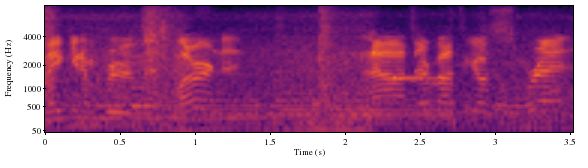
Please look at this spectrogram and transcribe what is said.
making improvements, learning. Now they're about to go sprint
